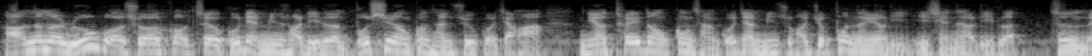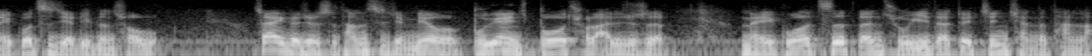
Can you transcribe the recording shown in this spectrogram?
好，那么如果说共这个古典民主化理论不适用共产主义国家的话，你要推动共产国家民主化就不能用理以前那套理论，这是美国自己的理论错误。再一个就是他们自己没有不愿意播出来的，就是美国资本主义的对金钱的贪婪，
